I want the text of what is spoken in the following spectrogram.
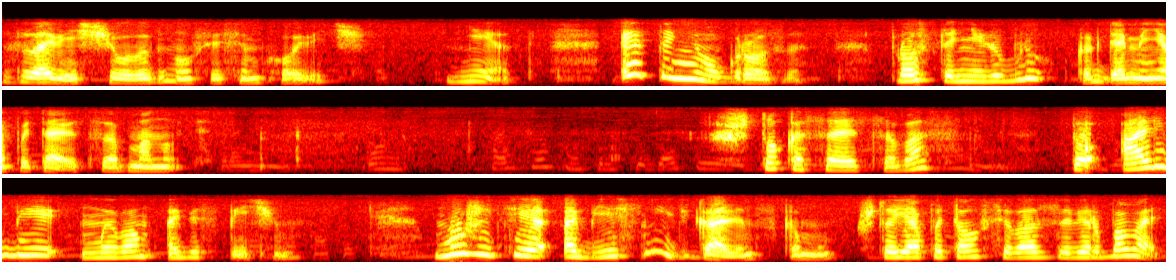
зловеще улыбнулся Семхович, нет, это не угроза. Просто не люблю, когда меня пытаются обмануть. Что касается вас, то алиби мы вам обеспечим. Можете объяснить Галинскому, что я пытался вас завербовать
